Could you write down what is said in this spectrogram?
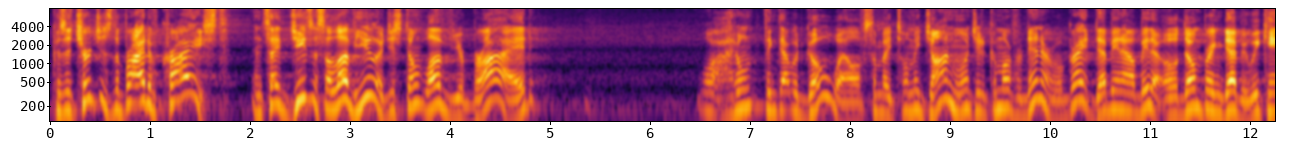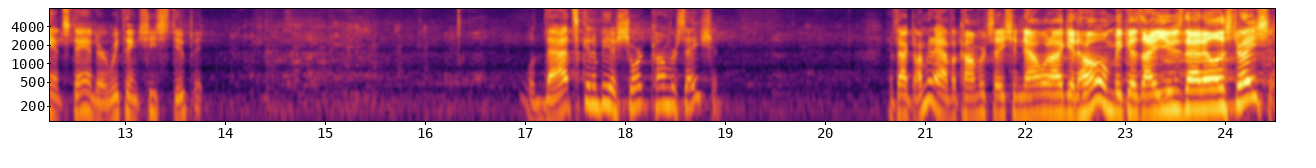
Because the church is the bride of Christ. And say, Jesus, I love you, I just don't love your bride. Well, I don't think that would go well if somebody told me, John, we want you to come over for dinner. Well, great, Debbie and I will be there. Oh, don't bring Debbie. We can't stand her. We think she's stupid. well, that's going to be a short conversation. In fact, I'm going to have a conversation now when I get home because I use that illustration.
